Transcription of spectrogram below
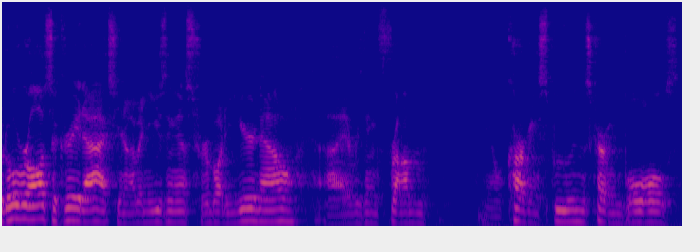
But overall, it's a great axe. You know, I've been using this for about a year now. Uh, everything from, you know, carving spoons, carving bowls,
